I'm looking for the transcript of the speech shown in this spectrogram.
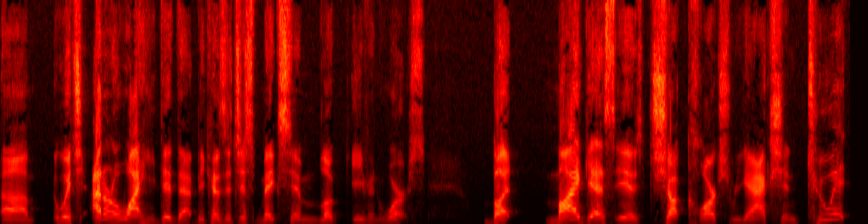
Um, which I don't know why he did that because it just makes him look even worse. But my guess is Chuck Clark's reaction to it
